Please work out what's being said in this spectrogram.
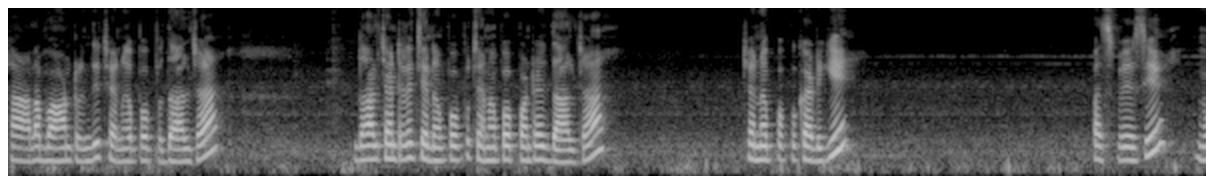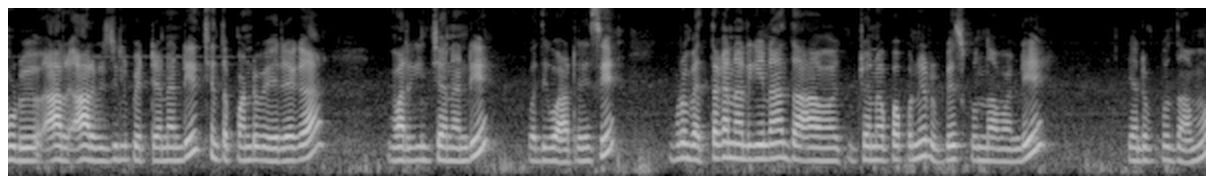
చాలా బాగుంటుంది శనగపప్పు దాల్చా దాల్చా అంటేనే శనగపప్పు శనగపప్పు అంటే దాల్చా శనగపప్పు కడిగి పసుపు వేసి మూడు ఆరు ఆరు విజిల్లు పెట్టానండి. చింతపండు వేరేగా మరిగించానండి. కొద్దిగా వాటర్ వేసి ఇప్పుడు మెత్తగా నలిగిన దా శనగపప్పుని రుబ్బేసుకుందామండి. ఎనుపుకుందాము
